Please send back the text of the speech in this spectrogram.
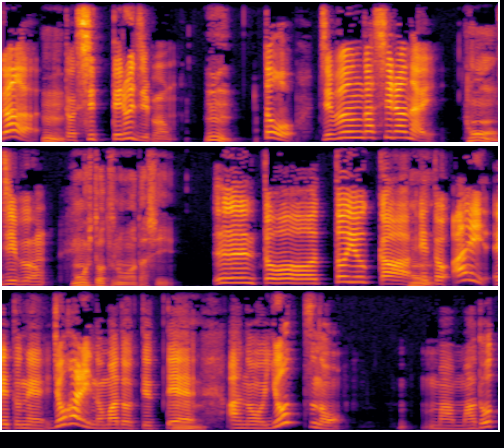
が、うんえっと知ってる自分うん。と、自分が知らない。自分。もう一つの私。うーんと、というか、うんえっと、愛、えっとね、ジョハリの窓って言って、うんあの、4つの、まあ、窓っ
